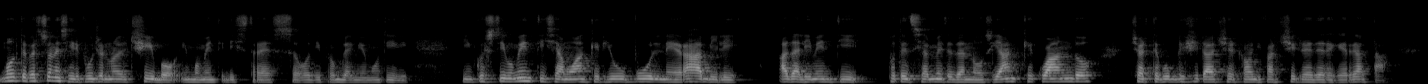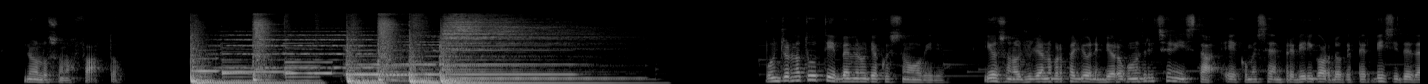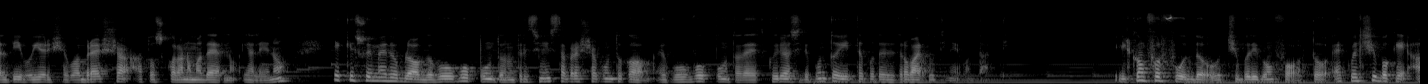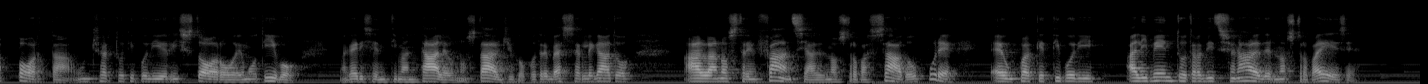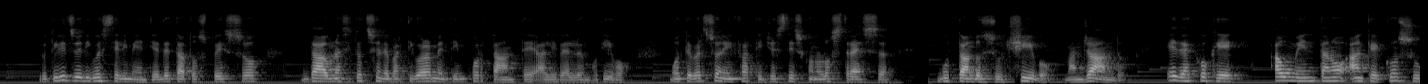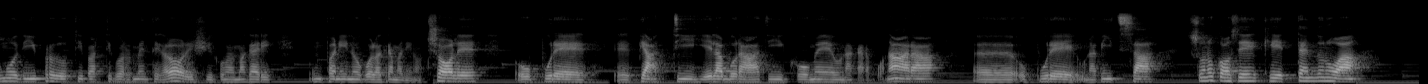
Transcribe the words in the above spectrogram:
Molte persone si rifugiano nel cibo in momenti di stress o di problemi emotivi. In questi momenti siamo anche più vulnerabili ad alimenti potenzialmente dannosi, anche quando certe pubblicità cercano di farci credere che in realtà non lo sono affatto. Buongiorno a tutti e benvenuti a questo nuovo video. Io sono Giuliano Parpaglione, biologo nutrizionista e come sempre vi ricordo che per visite dal vivo io ricevo a Brescia, a Toscolano Maderno e a Leno e che sui miei due blog www.nutrizionistabrescia.com e www.dietcuriosity.it potete trovare tutti i miei contatti. Il comfort food o cibo di conforto è quel cibo che apporta un certo tipo di ristoro emotivo, magari sentimentale o nostalgico, potrebbe essere legato alla nostra infanzia, al nostro passato, oppure è un qualche tipo di alimento tradizionale del nostro paese. L'utilizzo di questi alimenti è dettato spesso da una situazione particolarmente importante a livello emotivo. Molte persone infatti gestiscono lo stress buttandosi sul cibo, mangiando, ed ecco che aumentano anche il consumo di prodotti particolarmente calorici come magari un panino con la crema di nocciole oppure eh, piatti elaborati come una carbonara eh, oppure una pizza sono cose che tendono a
